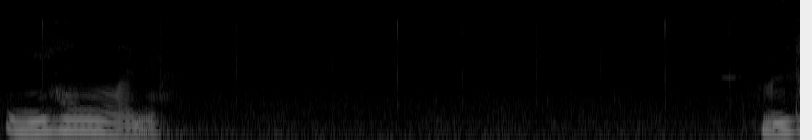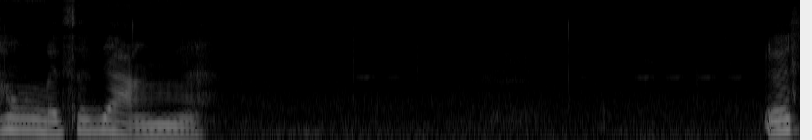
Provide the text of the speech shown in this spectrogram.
อันนี้ห้องอะไรเนี่ย มันห้องอะไรสักอย่างไงเอส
